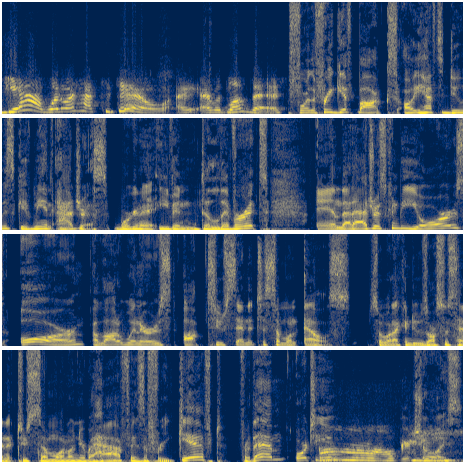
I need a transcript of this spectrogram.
Yeah, what do I have to do? I, I would love this. For the free gift box, all you have to do is give me an address. We're going to even deliver it, and that address can be yours, or a lot of winners opt to send it to someone else. So what I can do is also send it to someone on your behalf as a free gift for them or to you. Oh, okay. Your choice.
